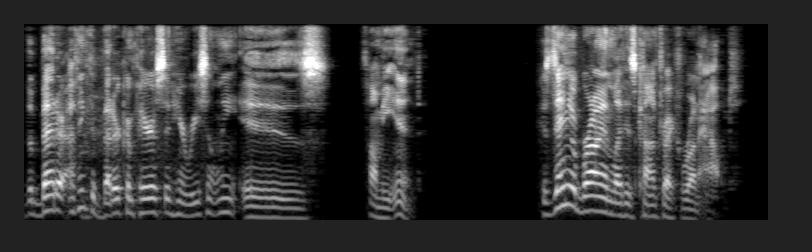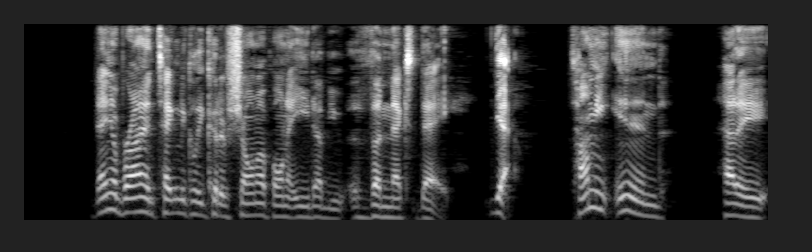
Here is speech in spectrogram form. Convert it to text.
the better, I think the better comparison here recently is Tommy End. Because Daniel Bryan let his contract run out. Daniel Bryan technically could have shown up on AEW the next day. Yeah. Tommy End had a,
